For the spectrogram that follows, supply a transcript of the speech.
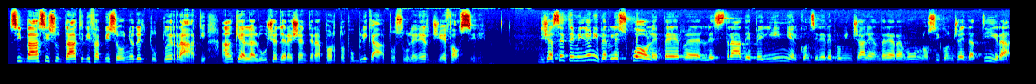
si basi su dati di fabbisogno del tutto errati, anche alla luce del recente rapporto pubblicato sulle energie fossili. 17 milioni per le scuole, per le strade Peligni il consigliere provinciale Andrea Ramunno si congeda, tira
